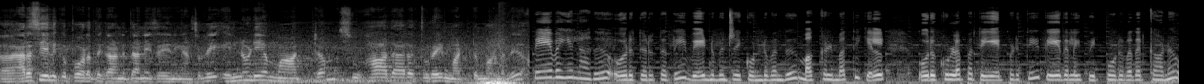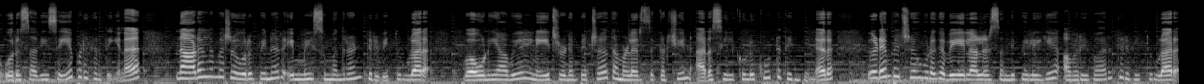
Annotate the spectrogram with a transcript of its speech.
அரசியலுக்கு போகிறதுக்கான தானே செய்யணுங்கன்னு சொல்லி என்னுடைய மாற்றம் சுகாதாரத்துறை மட்டுமானது. தேவையில்லாத ஒரு திருத்தத்தை வேண்டுமென்றே கொண்டு வந்து மக்கள் மத்தியில் ஒரு குழப்பத்தை ஏற்படுத்தி தேர்தலை பிற்போடுவதற்கான ஒரு சதி செய்யப்படுகிறது என நாடாளுமன்ற உறுப்பினர் எம் ஏ சுமந்திரன் தெரிவித்துள்ளார். வவுனியாவில் நேற்று இடம்பெற்ற தமிழரசுக் கட்சியின் அரசியல் குழு கூட்டத்தின் பின்னர் இடம்பெற்ற ஊடகவியலாளர் சந்திப்பிலேயே அவர் இவ்வாறு தெரிவித்துள்ளார்.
